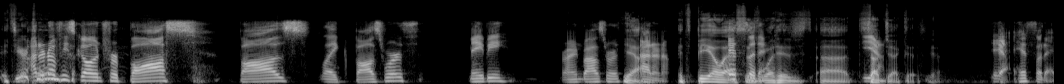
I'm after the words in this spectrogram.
it's your I don't know if he's going for Boss, Boz, like Bosworth, maybe Brian Bosworth. Yeah. I don't know. It's BOS is what his uh, Yeah. subject is. Yeah. Yeah, Hythloday.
